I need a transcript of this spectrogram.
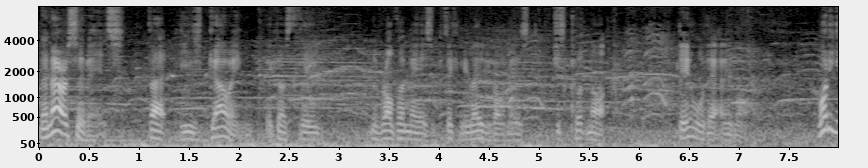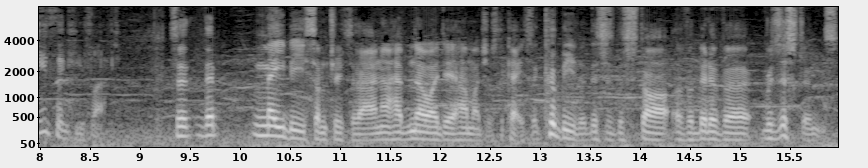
the narrative is that he's going because the the Rothermeres, particularly Lady Rothermeres, just could not deal with it anymore. What do you think he's left? So there may be some truth to that, and I have no idea how much it's the case. It could be that this is the start of a bit of a resistance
